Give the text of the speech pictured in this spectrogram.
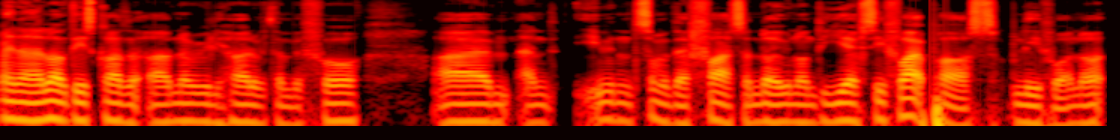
and a lot of these guys, I've never really heard of them before. Um, and even some of their fights are not even on the UFC Fight Pass, believe it or not.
